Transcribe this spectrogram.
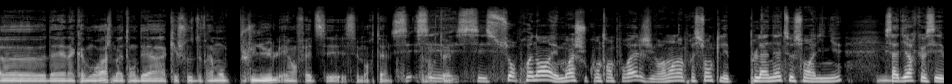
euh, d'Aya Nakamura. Je m'attendais à quelque chose de vraiment plus nul et en fait, c'est mortel. C'est- surprenant et moi je suis content pour elle. J'ai vraiment l'impression que les planètes se sont alignées. Mm. C'est-à-dire que c'est,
